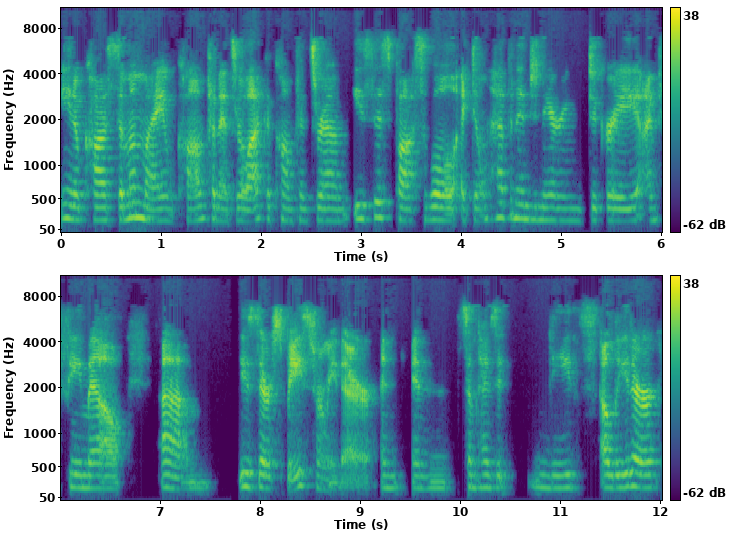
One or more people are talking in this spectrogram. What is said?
you know, caused some of my own confidence or lack of confidence around, is this possible? I don't have an engineering degree. I'm female. Um, is there space for me there? And, and sometimes it needs a leader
